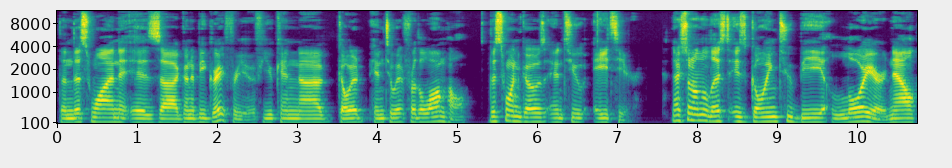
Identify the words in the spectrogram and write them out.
then this one is uh, going to be great for you if you can uh, go into it for the long haul. This one goes into A tier. Next one on the list is going to be lawyer. Now,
